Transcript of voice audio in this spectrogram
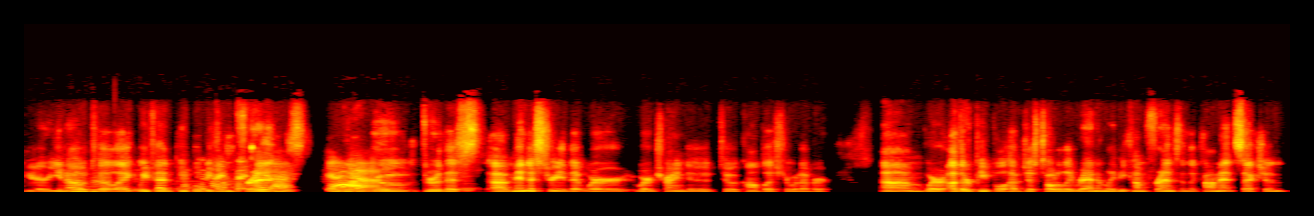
here you know mm-hmm. to like we've had people become nice friends yeah through through this uh, ministry that we're we're trying to to accomplish or whatever um where other people have just totally randomly become friends in the comment section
